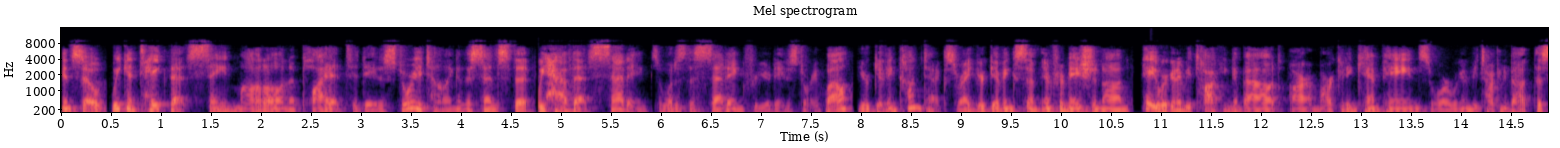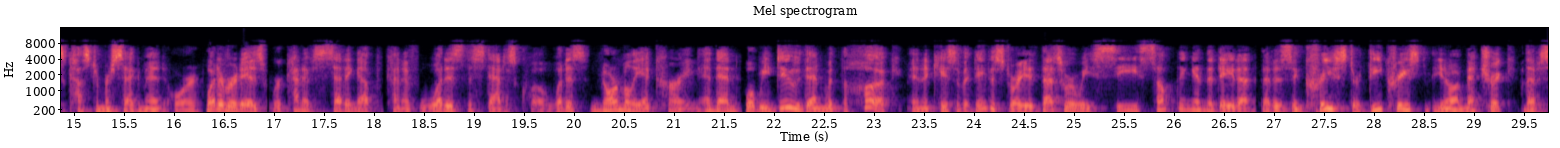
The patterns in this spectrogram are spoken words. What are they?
And so we can take that same model and apply it to data storytelling in the sense that we have that setting. So what is the setting for your data story? Well, you're giving context, right? You're giving some information on, hey, we're going to be talking about our marketing campaigns or we're going to be talking about this customer segment or whatever it is. We're kind of setting up kind of what is the status quo? What is normally occurring? And then what we do then with the hook in a case of a data story, that's where we see something in the data that is increased or decreased, you know, a metric that is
